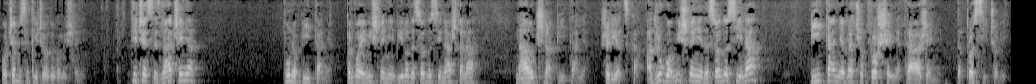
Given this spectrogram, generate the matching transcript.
o čemu se tiče ovo drugo mišljenje? Tiče se značenja puno pitanja. Prvo je mišljenje bilo da se odnosi na šta? Na naučna pitanja, šerijatska. A drugo mišljenje da se odnosi na pitanje, vraćo prošenja, traženje. Da prosi čovjek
